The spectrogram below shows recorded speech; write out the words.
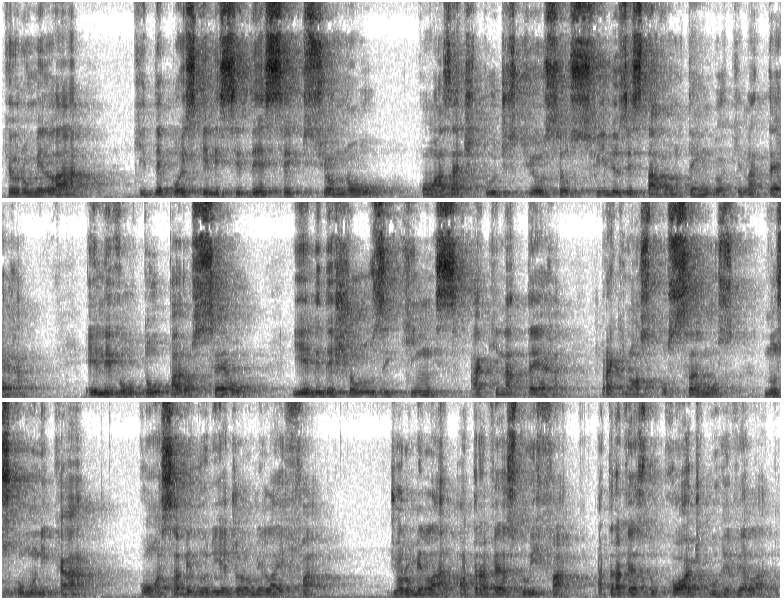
que Orumilá, que depois que ele se decepcionou com as atitudes que os seus filhos estavam tendo aqui na terra, ele voltou para o céu e ele deixou os iquins aqui na terra para que nós possamos nos comunicar com a sabedoria de Oromilá Ifá. De Oromilá através do Ifá, através do código revelado.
